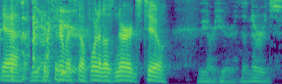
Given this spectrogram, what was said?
yeah i consider here. myself one of those nerds too. We are here. The nerds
